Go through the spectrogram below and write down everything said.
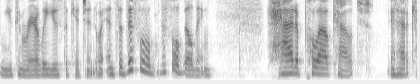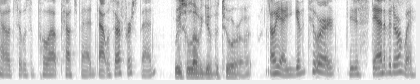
you can rarely use the kitchen. And so this little this little building had a pull out couch. It had a couch that was a pull out couch bed. That was our first bed. We used to love to give the tour of it. Oh yeah, you give a tour. You just stand at the doorway.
